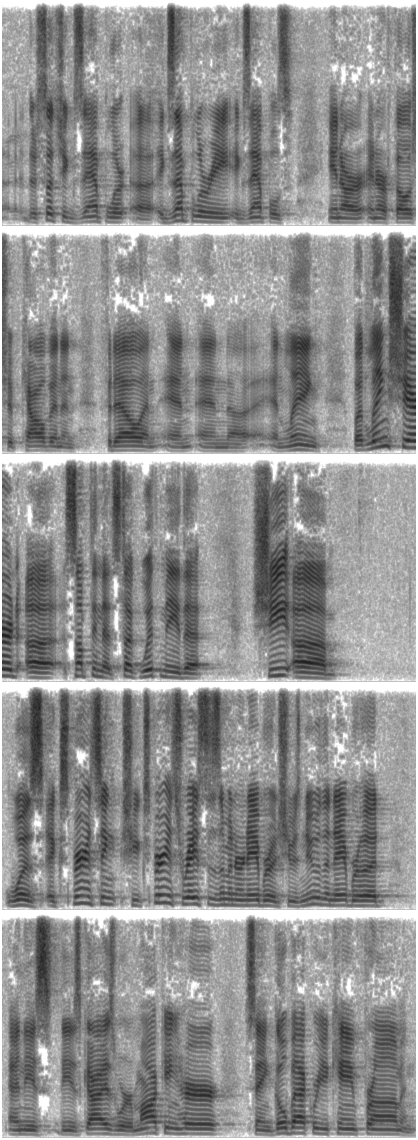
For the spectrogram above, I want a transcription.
uh, there's such exemplar, uh, exemplary examples in our, in our fellowship Calvin and Fidel and, and, and, uh, and Ling. But Ling shared uh, something that stuck with me that she um, was experiencing, she experienced racism in her neighborhood. She was new to the neighborhood, and these, these guys were mocking her, saying, Go back where you came from, and,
